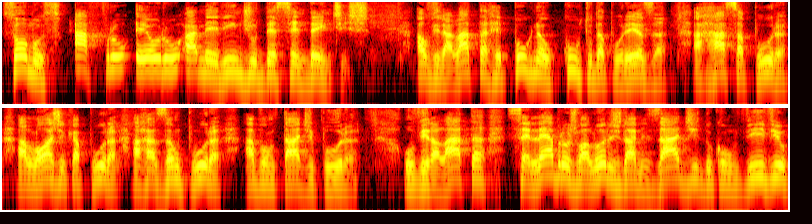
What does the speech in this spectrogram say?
somos afro-euro-ameríndio descendentes. Ao vira-lata repugna o culto da pureza, a raça pura, a lógica pura, a razão pura, a vontade pura. O vira-lata celebra os valores da amizade, do convívio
